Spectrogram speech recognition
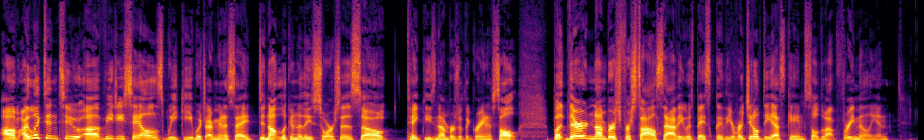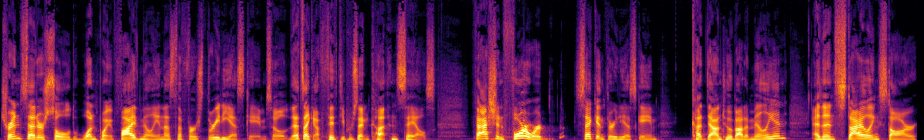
um, I looked into uh, VG Sales Wiki, which I'm gonna say did not look into these sources, so take these numbers with a grain of salt. But their numbers for Style Savvy was basically the original DS game sold about three million. Trendsetter sold 1.5 million. That's the first 3DS game, so that's like a 50% cut in sales. Fashion Forward, second 3DS game, cut down to about a million, and then Styling Star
